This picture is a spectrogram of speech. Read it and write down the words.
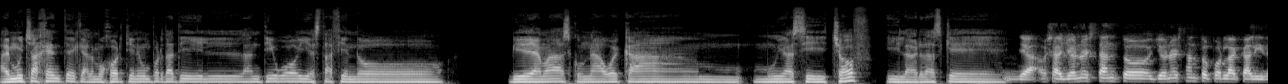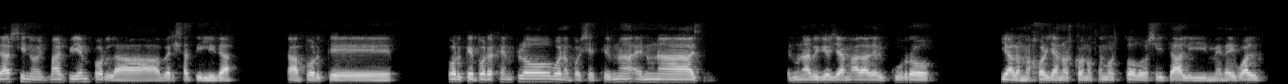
hay mucha gente que a lo mejor tiene un portátil antiguo y está haciendo videollamadas con una webcam muy así chof y la verdad es que ya o sea yo no es tanto yo no es tanto por la calidad sino es más bien por la versatilidad o sea, porque porque, por ejemplo, bueno, pues si estoy una, en, una, en una videollamada del curro y a lo mejor ya nos conocemos todos y tal, y me da igual,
